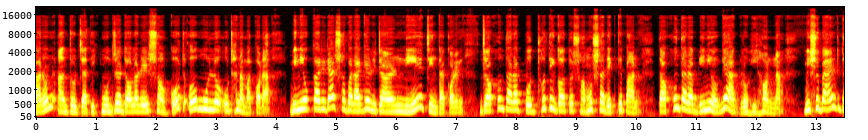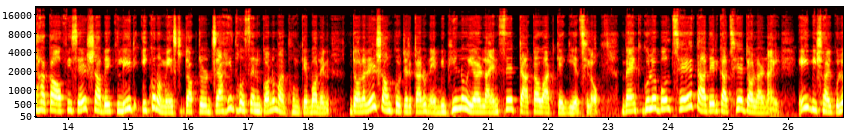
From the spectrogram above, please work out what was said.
কারণ আন্তর্জাতিক মুদ্রা ডলারের সংকট ও মূল্য ওঠানামা করা। বিনিয়োগকারীরা সবার আগে রিটার্ন নিয়ে চিন্তা করেন। যখন তারা পদ্ধতিগত সমস্যা দেখতে পান, তখন তারা বিনিয়োগে আগ্রহী হন না। বিশ্বব্যাংক ঢাকা অফিসের সাবেক lead economist doctor Zahid Hossain গণমাধ্যমকে বলেন, ডলারের সংকটের কারণে বিভিন্ন এয়ারলাইন্সের টাকাও আটকে গিয়েছিল। ব্যাংকগুলো বলছে, তাদের কাছে ডলার নাই। এই বিষয়গুলো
